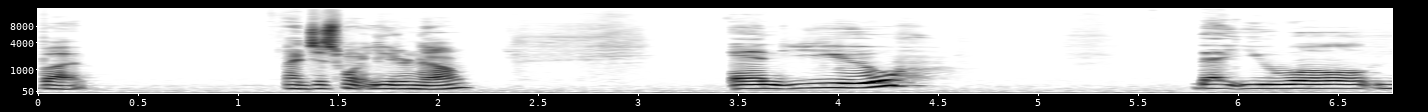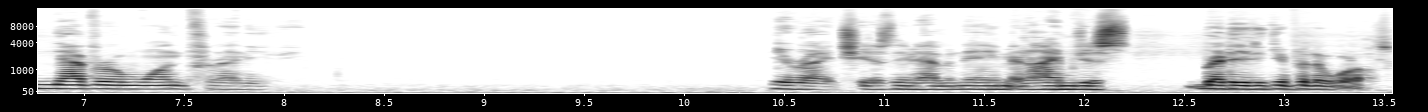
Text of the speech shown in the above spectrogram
But I just want you to know, and you, that you will never want for anything. You're right. She doesn't even have a name, and I'm just ready to give her the world.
